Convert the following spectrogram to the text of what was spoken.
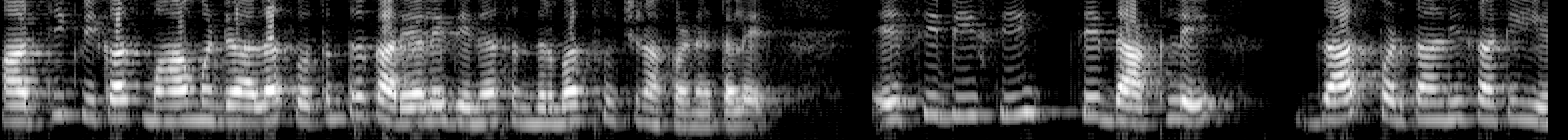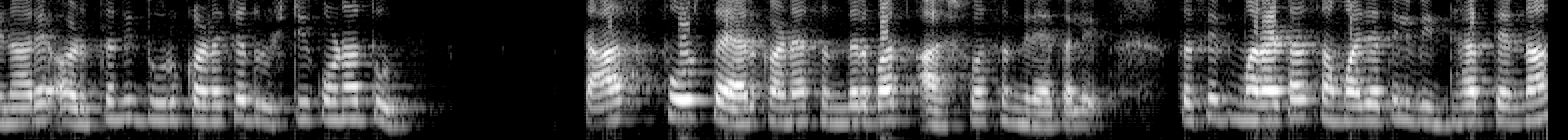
आर्थिक विकास महामंडळाला स्वतंत्र कार्यालय देण्यासंदर्भात सूचना करण्यात आल्या. एसीबीसीचे दाखले जात पडताळणीसाठी येणाऱ्या अडचणी दूर करण्याच्या दृष्टिकोनातून टास्क फोर्स तयार करण्यासंदर्भात आश्वासन देण्यात आले. तसेच मराठा समाजातील विद्यार्थ्यांना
